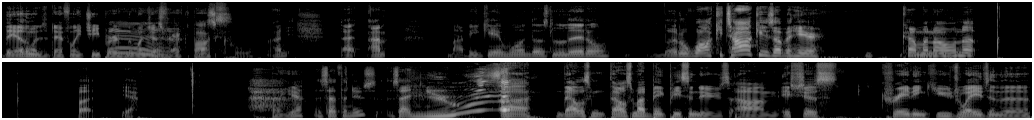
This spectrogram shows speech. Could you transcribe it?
the other one's definitely cheaper. The one just for Xbox. That's cool. I need, that I'm might be getting one of those little little walkie talkies up in here, coming on Mhm. up. But yeah, is that the news? Is that news? uh, that was that was my big piece of news. Um, it's just creating huge waves in the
